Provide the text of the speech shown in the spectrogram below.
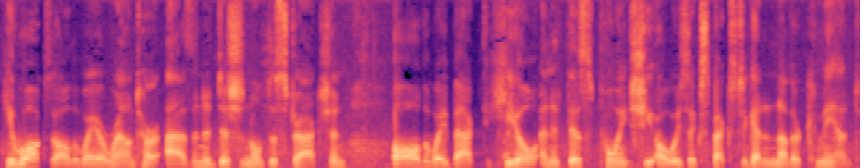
he walks all the way around her as an additional distraction, all the way back to heel. And at this point, she always expects to get another command.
